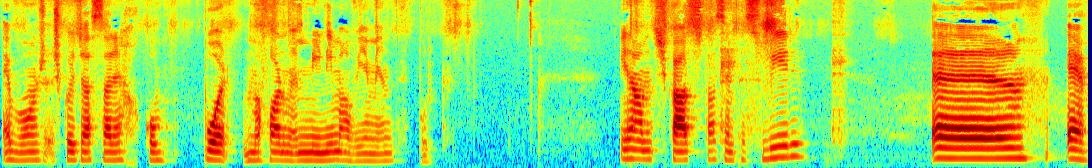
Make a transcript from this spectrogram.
é bom as coisas já se estarem a recompor de uma forma mínima, obviamente, porque ainda há muitos casos, está sempre a subir. Uh, é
